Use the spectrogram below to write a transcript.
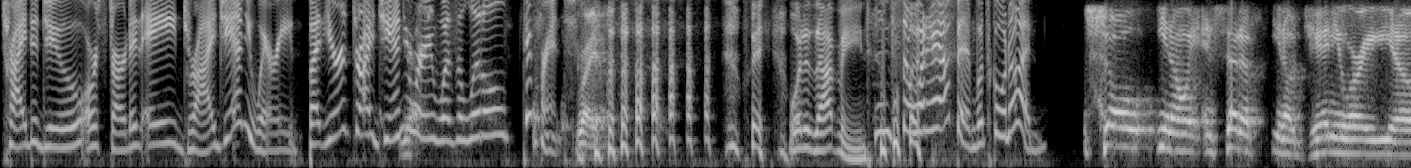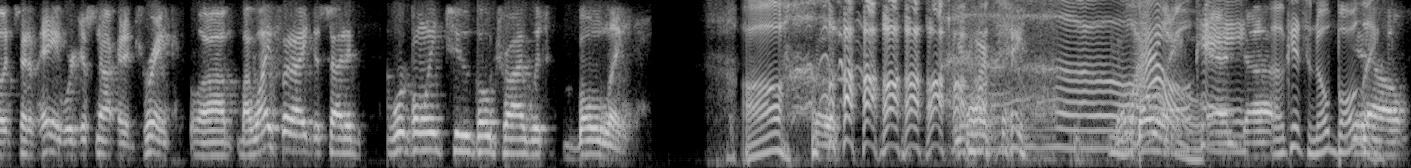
tried to do or started a dry January, but your dry January was a little different. Right. Wait, what does that mean? so, what happened? What's going on? So, you know, instead of, you know, January, you know, instead of, hey, we're just not going to drink, uh, my wife and I decided we're going to go try with bowling. Oh. You know what I'm saying? Oh, Wow. Okay. And, uh, okay, so no you bowling. know,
